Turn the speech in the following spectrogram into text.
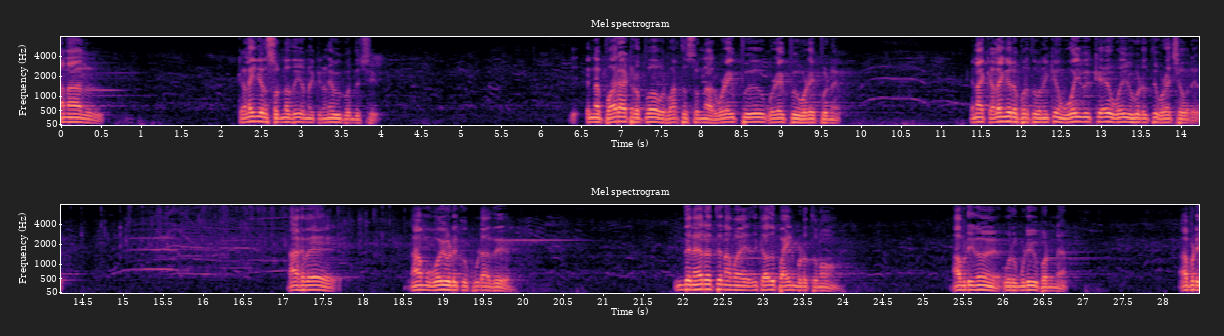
ஆனால் கலைஞர் சொன்னது எனக்கு நினைவுக்கு வந்துச்சு. என்னை பாராட்டுறப்போ ஒரு வார்த்தை சொன்னார் உழைப்பு உழைப்பு உழைப்புன்னு. ஏன்னா கலைஞரை பொறுத்த வரைக்கும் ஓய்வுக்கே ஓய்வு கொடுத்து உழைச்சவர். ஆகவே நாம் ஓய்வு எடுக்கக்கூடாது இந்த நேரத்தை நாம எதுக்காவது பயன்படுத்தணும் அப்படின்னு ஒரு முடிவு பண்ணேன். அப்படி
